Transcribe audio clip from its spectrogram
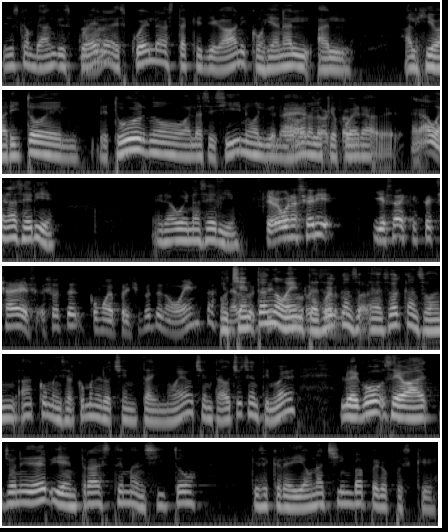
Ellos cambiaban de escuela a escuela hasta que llegaban y cogían al, al, al jibarito del, de turno, al asesino, al violador, a lo que fuera. Era buena serie. Era buena serie. Era buena serie. ¿Y esa de qué fecha es? Eso es como de principios de 90. 80, 90. eso, alcanzó, eso alcanzó a comenzar como en el 89, 88, 89. Luego se va Johnny Depp y entra este mancito que se creía una chimba, pero pues que.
